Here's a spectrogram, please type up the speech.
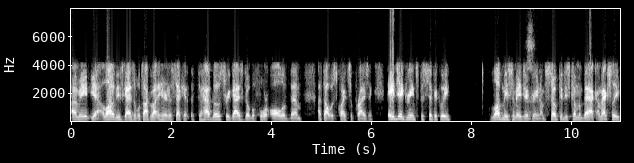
I mean, yeah, a lot of these guys that we'll talk about here in a second, to have those three guys go before all of them, I thought was quite surprising. AJ Green specifically, love me some AJ Green. I'm stoked that he's coming back. I'm actually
